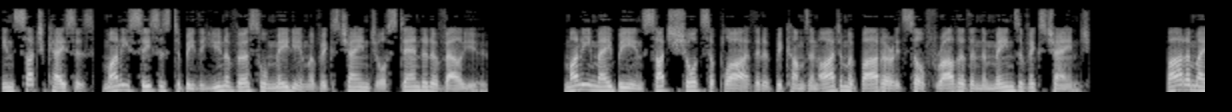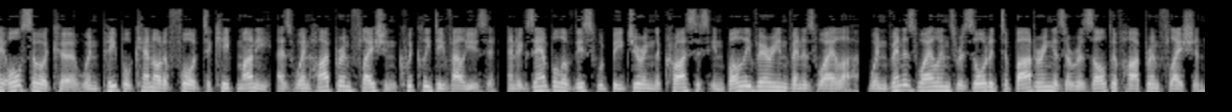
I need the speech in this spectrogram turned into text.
In such cases, money ceases to be the universal medium of exchange or standard of value. Money may be in such short supply that it becomes an item of barter itself rather than the means of exchange. Barter may also occur when people cannot afford to keep money as when hyperinflation quickly devalues it. An example of this would be during the crisis in Bolivarian Venezuela, when Venezuelans resorted to bartering as a result of hyperinflation.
